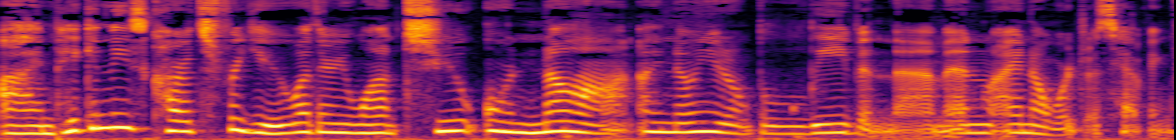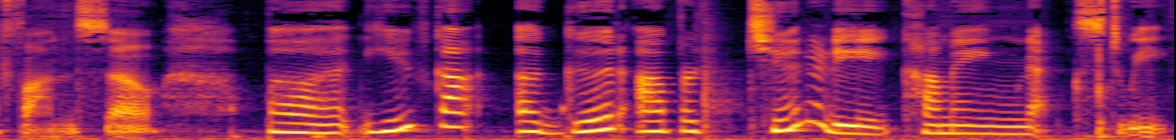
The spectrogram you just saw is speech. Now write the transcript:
I'm picking these cards for you whether you want to or not. I know you don't believe in them, and I know we're just having fun, so. But you've got a good opportunity coming next week.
